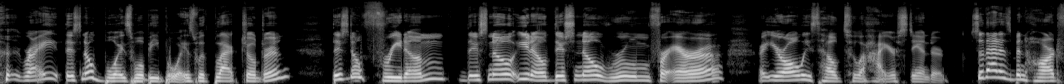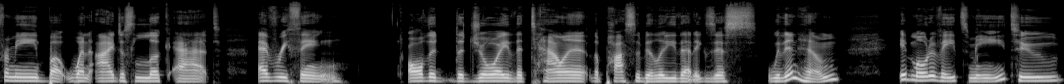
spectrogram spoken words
right? There's no boys will be boys with black children. There's no freedom. There's no, you know, there's no room for error, right? You're always held to a higher standard. So that has been hard for me. But when I just look at everything, all the the joy, the talent, the possibility that exists within him, it motivates me to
